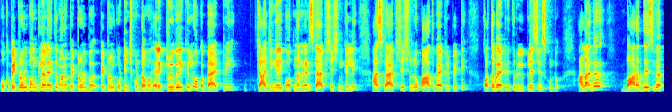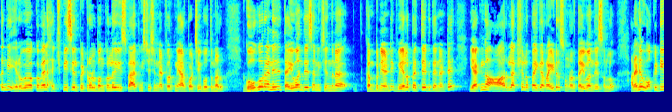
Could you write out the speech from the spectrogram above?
ఒక పెట్రోల్ బంక్లో ఎలా అయితే మనం పెట్రోల్ పెట్రోల్ కొట్టించుకుంటామో ఎలక్ట్రిక్ వెహికల్లో ఒక బ్యాటరీ ఛార్జింగ్ అయిపోతుంది అనగానే స్వాప్ స్టేషన్కి వెళ్ళి ఆ స్వాప్ స్టేషన్లో పాత బ్యాటరీ పెట్టి కొత్త బ్యాటరీతో రీప్లేస్ చేసుకుంటాం. అలాగా భారతదేశ వ్యాప్తంగా ఇరవై ఒక్క వేల హెచ్పిసిఎల్ పెట్రోల్ బంకుల్లో ఈ స్వాపింగ్ స్టేషన్ నెట్వర్క్ని ఏర్పాటు చేయబోతున్నారు. గోగోర్ అనేది తైవాన్ దేశానికి చెందిన కంపెనీ అండి. వీళ్ళ ప్రత్యేకత ఏంటంటే ఏకంగా ఆరు లక్షల పైగా రైడర్స్ ఉన్నారు తైవాన్ దేశంలో. అలానే ఒకటి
